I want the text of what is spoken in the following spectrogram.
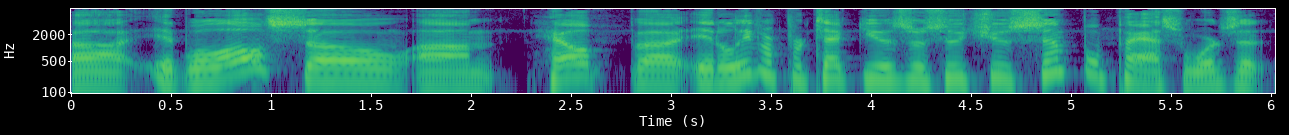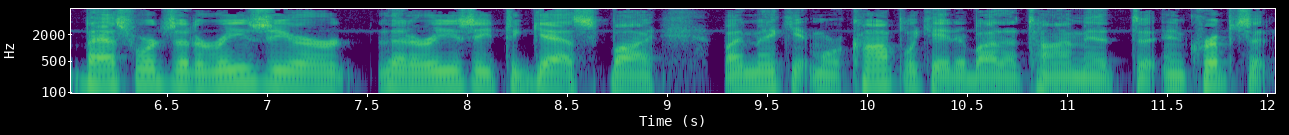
Uh, it will also um, help. Uh, it'll even protect users who choose simple passwords that passwords that are easier that are easy to guess by by making it more complicated by the time it uh, encrypts it.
